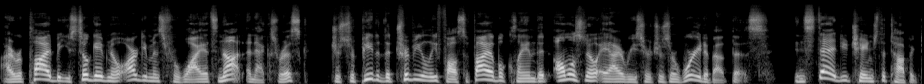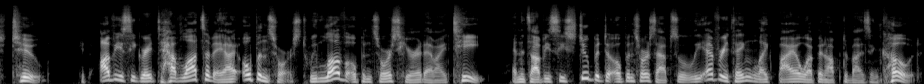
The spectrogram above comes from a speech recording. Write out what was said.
I replied, but you still gave no arguments for why it's not an X risk, just repeated the trivially falsifiable claim that almost no AI researchers are worried about this. Instead, you changed the topic to two. It's obviously great to have lots of AI open sourced. We love open source here at MIT. And it's obviously stupid to open source absolutely everything like bioweapon optimizing code.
